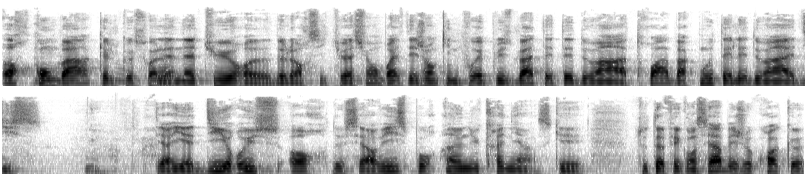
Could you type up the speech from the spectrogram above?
hors combat, quelle que soit la nature euh, de leur situation, bref, des gens qui ne pouvaient plus se battre, étaient de 1 à 3. Bakhmut, elle est de 1 à 10. C'est-à-dire il y a 10 Russes hors de service pour un Ukrainien, ce qui est tout à fait considérable. Et je crois que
